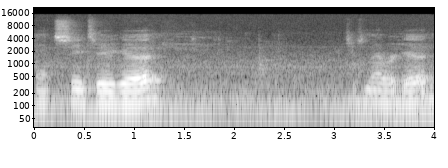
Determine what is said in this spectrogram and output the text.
Can't see too good, which is never good.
